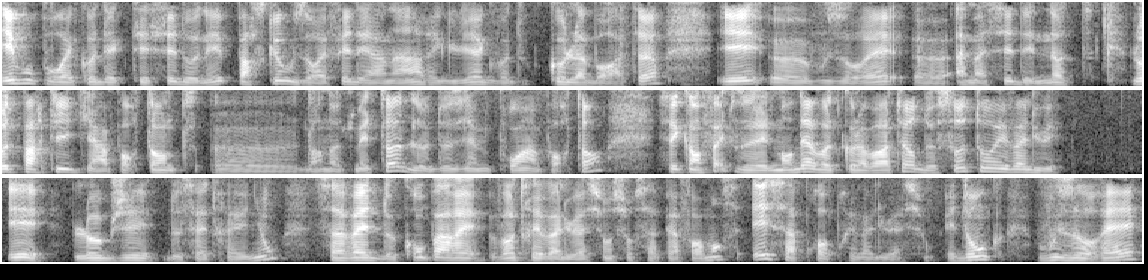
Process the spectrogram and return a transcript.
Et vous pourrez collecter ces données parce que vous aurez fait des 1 à 1 réguliers avec votre collaborateur et euh, vous aurez euh, amassé des notes. L'autre partie qui est importante euh, dans notre méthode, le deuxième point important, c'est qu'en fait, vous allez demander à votre collaborateur de s'auto-évaluer. Et l'objet de cette réunion, ça va être de comparer votre évaluation sur sa performance et sa propre évaluation. Et donc, vous aurez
